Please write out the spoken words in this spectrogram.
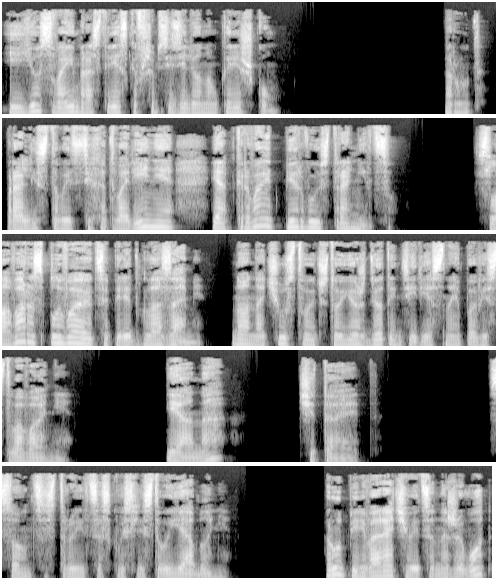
ее своим растрескавшимся зеленым корешком. Рут пролистывает стихотворение и открывает первую страницу. Слова расплываются перед глазами, но она чувствует, что ее ждет интересное повествование. И она читает. Солнце струится сквозь листву яблони. Рут переворачивается на живот,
